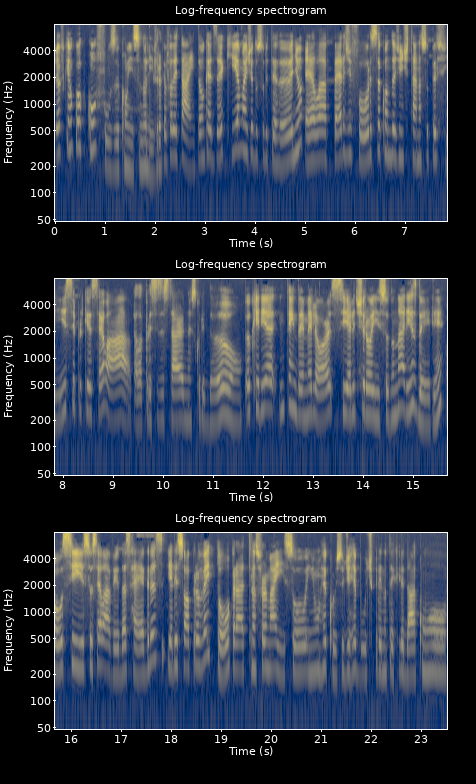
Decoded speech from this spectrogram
eu fiquei um pouco confusa com isso no livro. Eu falei, tá, então quer dizer que a magia do subterrâneo, ela perde força quando a gente tá na superfície, porque, sei lá, ela precisa estar na escuridão. Eu queria entender melhor se ele tirou isso do nariz dele, ou se isso, sei lá, veio das regras e ele só aproveitou para transformar isso em um recurso de reboot, pra ele não ter que lidar com o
